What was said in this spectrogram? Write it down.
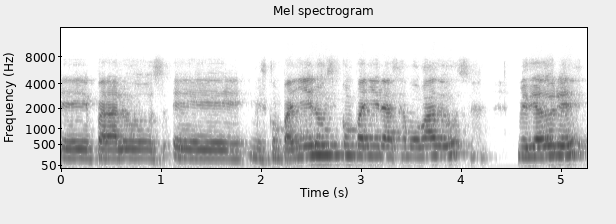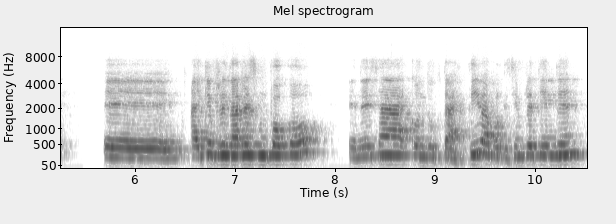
Eh, para los, eh, mis compañeros y compañeras abogados, mediadores, eh, hay que frenarles un poco en esa conducta activa, porque siempre tienden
